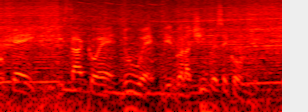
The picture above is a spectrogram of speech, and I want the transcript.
Ok, il distacco è 2,5 secondi.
